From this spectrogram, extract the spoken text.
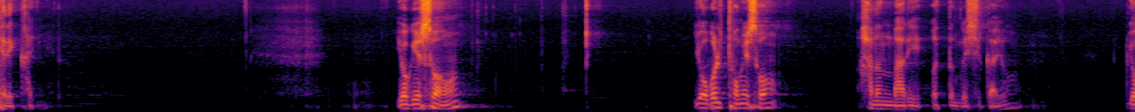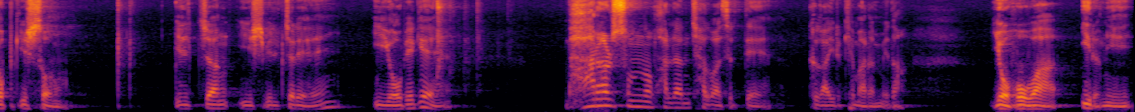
데레카입니다. 여기서 욥을 통해서 하는 말이 어떤 것일까요? 욥기서 1장 21절에 이 욥에게 말할 수 없는 환란 찾아왔을 때 그가 이렇게 말합니다. 여호와 이름이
